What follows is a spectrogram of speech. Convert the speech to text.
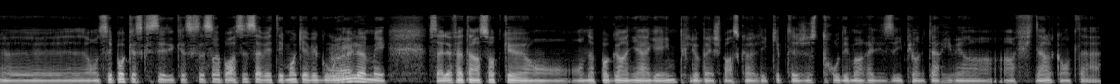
euh, on ne sait pas qu'est-ce qui qu'est-ce qui se serait passé si ça avait été moi qui avait gaulé, Ouais. là, mais ça l'a fait en sorte qu'on on n'a pas gagné la game. Puis là, ben, je pense que l'équipe était juste trop démoralisée. Puis on est arrivé en, en finale contre la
